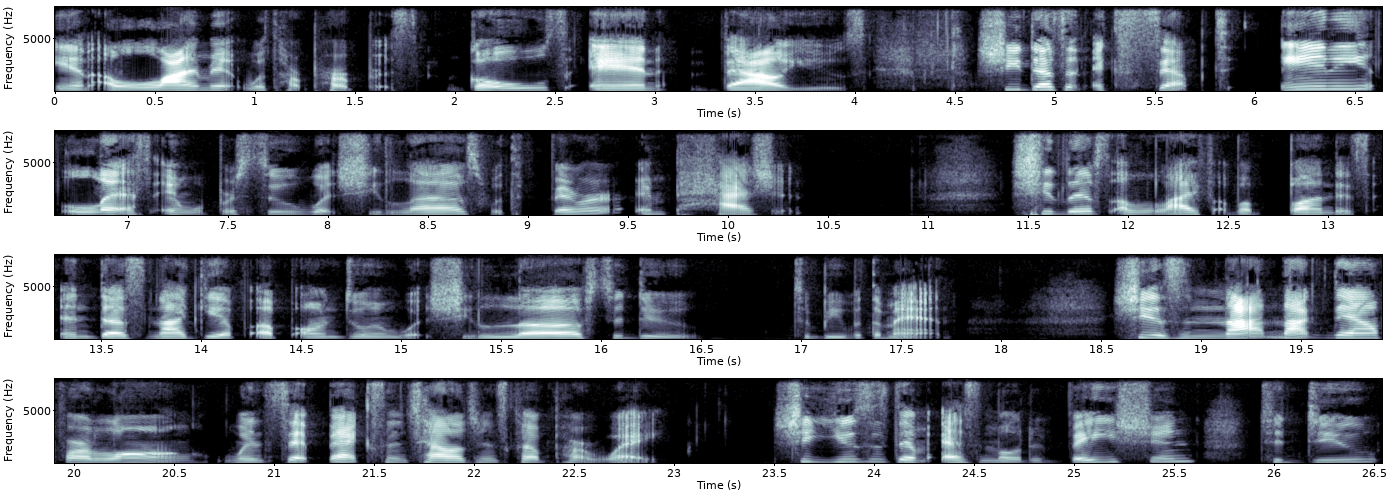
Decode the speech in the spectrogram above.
in alignment with her purpose, goals, and values. She doesn't accept any less and will pursue what she loves with fervor and passion. She lives a life of abundance and does not give up on doing what she loves to do to be with a man. She is not knocked down for long when setbacks and challenges come her way. She uses them as motivation to do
